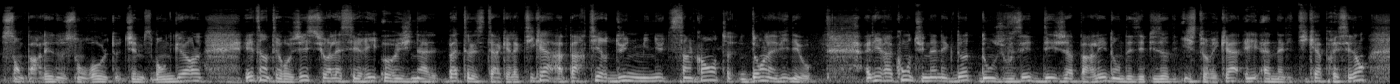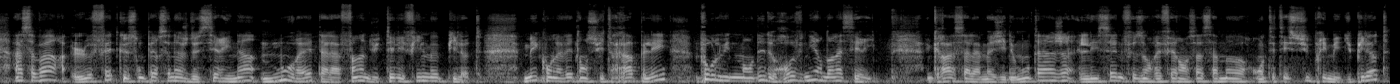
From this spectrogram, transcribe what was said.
sans parler de son rôle de James Bond Girl, est interrogée sur la série originale Battlestar Galactica à partir d'une minute cinquante dans la vidéo. Elle y raconte une anecdote dont je vous ai déjà parlé dans des épisodes Historica et Analytica précédents, à savoir le fait que son personnage de Serena mourait à la fin du téléfilm pilote, mais qu'on l'avait ensuite rappelé pour lui demander de revenir dans la série. Grâce à la magie du montage, les scènes faisant référence à sa mort ont été supprimées du pilote,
